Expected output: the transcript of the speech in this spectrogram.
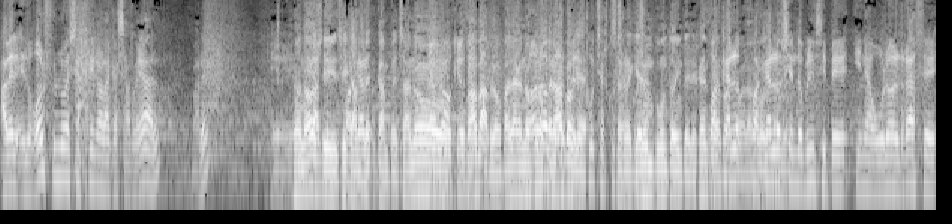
a ver, el golf no es ajeno a la Casa Real, ¿vale? Eh, no, no, si, Campechano jugaba, pero pasa que no, prosperaba porque se requiere un punto de inteligencia. Juan Carlos, Juan Carlos siendo príncipe, inauguró el RACE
